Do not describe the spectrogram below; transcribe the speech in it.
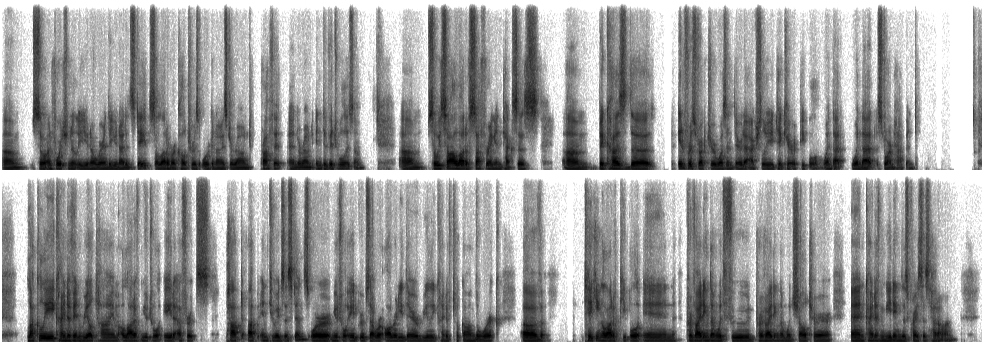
Um, so unfortunately, you know, we're in the United States, a lot of our culture is organized around profit and around individualism. Um, so we saw a lot of suffering in Texas um, because the infrastructure wasn't there to actually take care of people when that when that storm happened. Luckily, kind of in real time, a lot of mutual aid efforts popped up into existence or mutual aid groups that were already there really kind of took on the work of taking a lot of people in, providing them with food, providing them with shelter, and kind of meeting this crisis head on,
